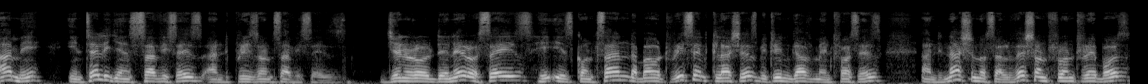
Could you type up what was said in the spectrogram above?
army, intelligence services, and prison services. General Denero says he is concerned about recent clashes between government forces and National Salvation Front rebels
